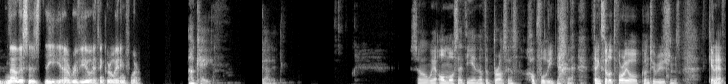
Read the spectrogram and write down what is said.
Now, this is the uh, review I think we're waiting for. Okay, got it. So we're almost at the end of the process, hopefully. Thanks a lot for your contributions, Kenneth.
